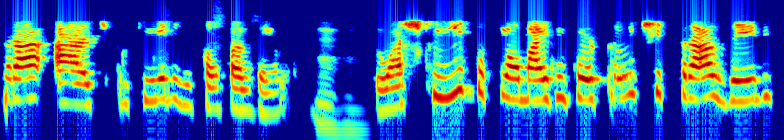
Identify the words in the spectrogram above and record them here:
para a arte, para o que eles estão fazendo. Uhum. Eu acho que isso assim, é o mais importante, traz eles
